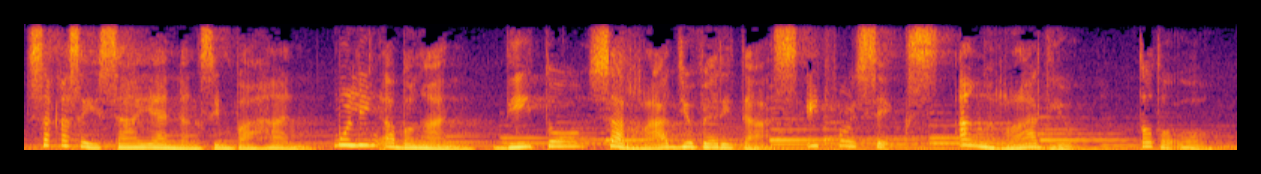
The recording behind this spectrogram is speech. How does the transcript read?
sa kasaysayan ng simbahan. Muling abangan dito sa Radio Veritas 846, ang radio トド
